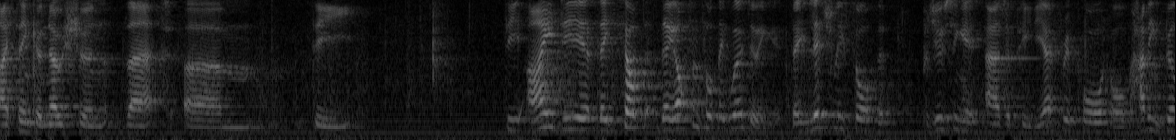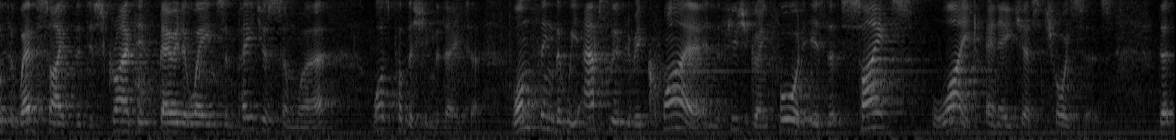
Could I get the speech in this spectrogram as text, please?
I think, a notion that um, the the idea they felt they often thought they were doing it. They literally thought that producing it as a PDF report or having built a website that described it buried away in some pages somewhere was publishing the data. One thing that we absolutely require in the future going forward is that sites like NHS Choices that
